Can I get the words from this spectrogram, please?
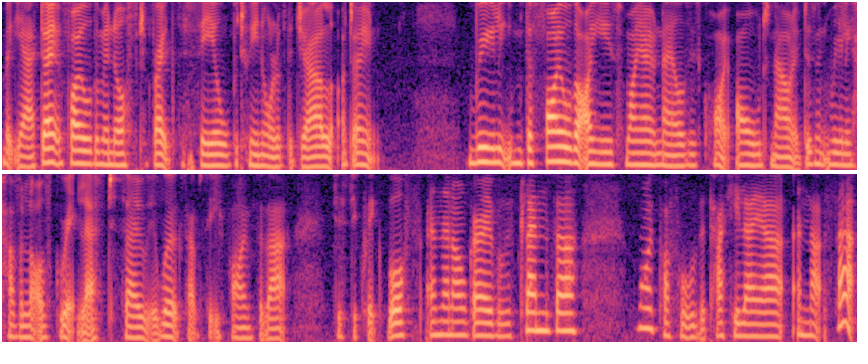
but yeah don't file them enough to break the seal between all of the gel. I don't really the file that I use for my own nails is quite old now and it doesn't really have a lot of grit left so it works absolutely fine for that. Just a quick buff and then I'll go over with cleanser wipe off all the tacky layer and that's that.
